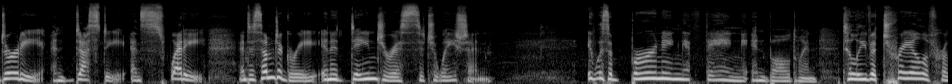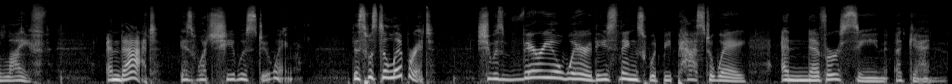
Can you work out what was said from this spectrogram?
dirty and dusty and sweaty, and to some degree in a dangerous situation. It was a burning thing in Baldwin to leave a trail of her life, and that is what she was doing. This was deliberate. She was very aware these things would be passed away and never seen again.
